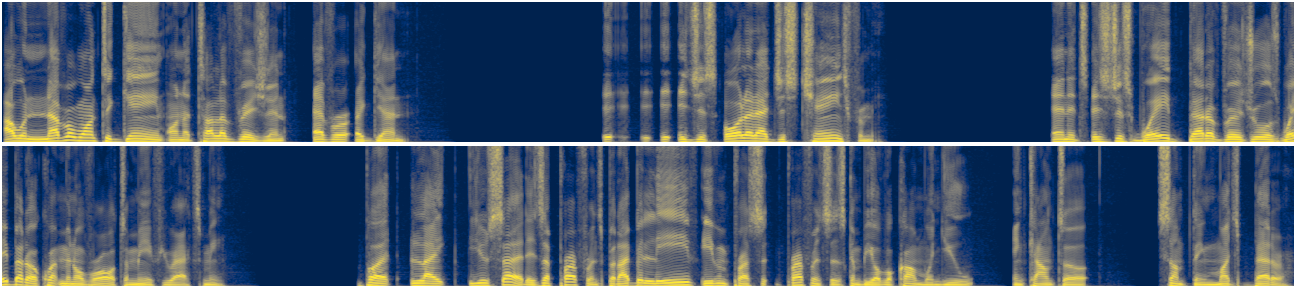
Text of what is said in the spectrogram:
I would never want to game on a television ever again. It, it, it, it just, all of that just changed for me and it's it's just way better visuals, way better equipment overall to me, if you ask me. But like you said, it's a preference. But I believe even pres- preferences can be overcome when you encounter something much better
